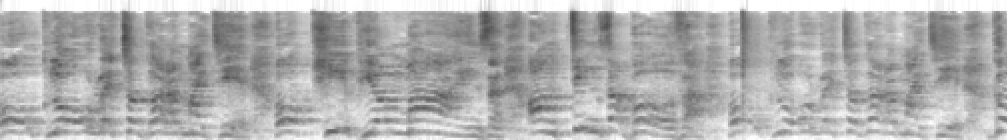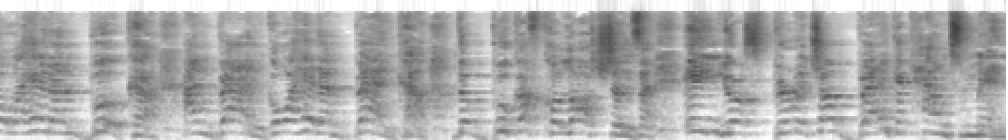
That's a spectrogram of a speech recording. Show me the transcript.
oh, glory to God Almighty. Oh, keep your minds on things above. Oh, glory to God Almighty. Go ahead and book and bank. Go ahead and bank the book of Colossians in your spiritual bank accounts, men.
